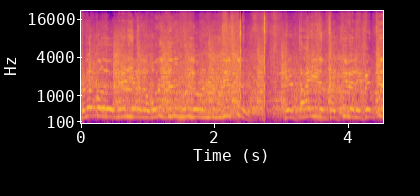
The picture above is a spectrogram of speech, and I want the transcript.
பிளம்பதோர் மேனியாக ஒரு திருமுருகம் என்று உதிர்த்து என் தாயிடம் சக்திவேலை பெற்று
